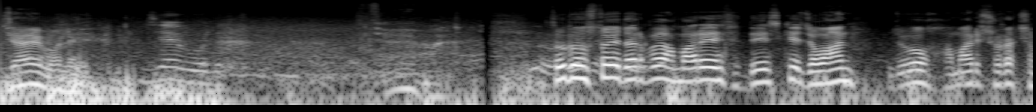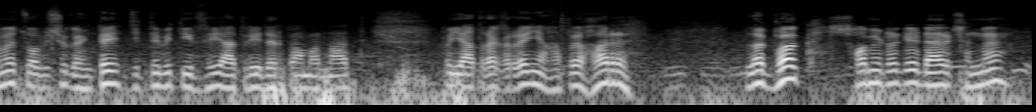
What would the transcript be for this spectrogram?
जय बोले जय बोले जय बोले तो दोस्तों इधर पर हमारे देश के जवान जो हमारी सुरक्षा में चौबीसों घंटे जितने भी तीर्थ यात्री इधर पर अमरनाथ पर यात्रा कर रहे हैं यहाँ पे हर लगभग 100 मीटर के डायरेक्शन में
